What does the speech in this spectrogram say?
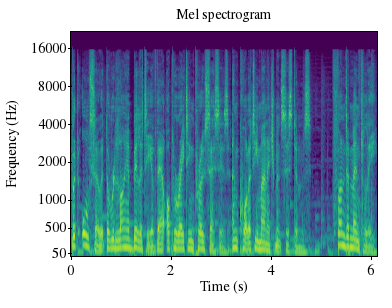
but also at the reliability of their operating processes and quality management systems. Fundamentally,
